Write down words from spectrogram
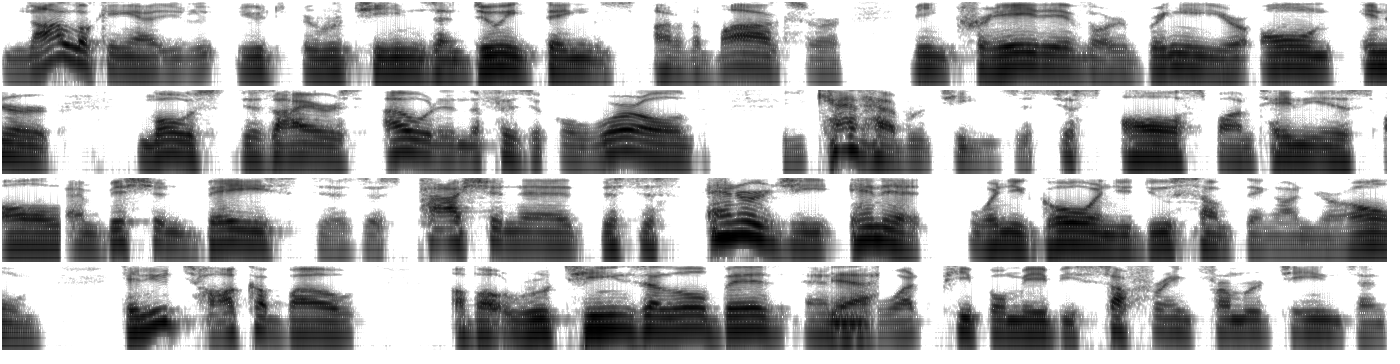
not looking at your routines and doing things out of the box or being creative or bringing your own innermost desires out in the physical world you can't have routines it's just all spontaneous all ambition based there's this passionate there's this energy in it when you go and you do something on your own can you talk about about routines a little bit and yeah. what people may be suffering from routines and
